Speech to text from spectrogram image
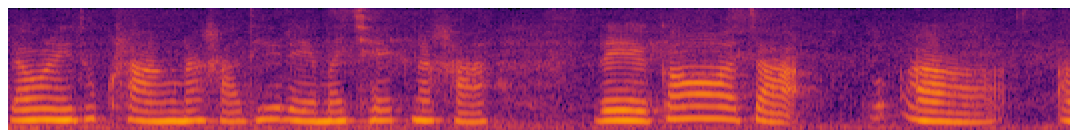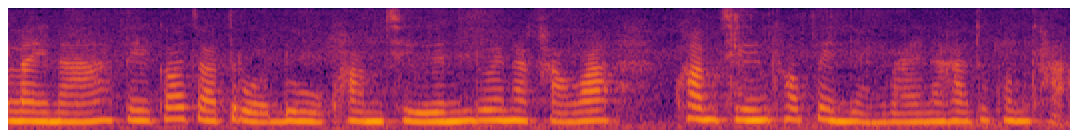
แล้วในทุกครั้งนะคะที่เรมาเช็คนะคะ เรก็จะอ่าอะไรนะเรก็จะตรวจดูความชื้นด้วยนะคะว่าความชื้นเขาเป็นอย่างไรนะคะ ทุกคนค่ะ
